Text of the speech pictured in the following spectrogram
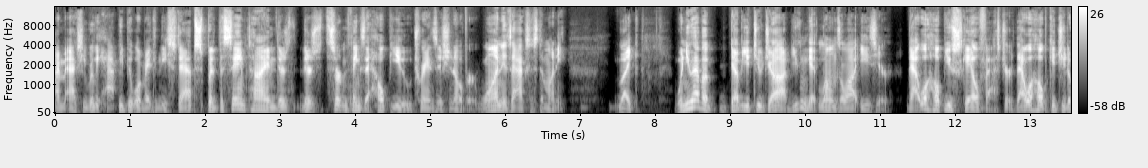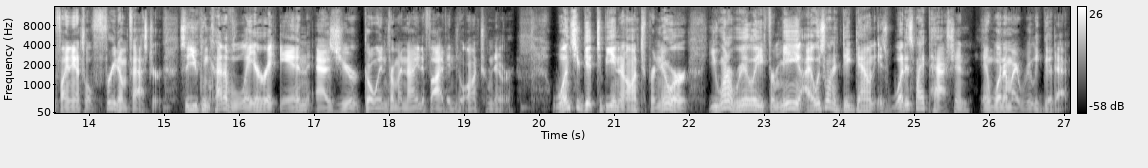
I'm actually really happy people are making these steps, but at the same time there's there's certain things that help you transition over. One is access to money. Like when you have a W2 job, you can get loans a lot easier. That will help you scale faster. That will help get you to financial freedom faster. So you can kind of layer it in as you're going from a 9 to 5 into entrepreneur once you get to being an entrepreneur, you want to really, for me, I always want to dig down is what is my passion and what am I really good at?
